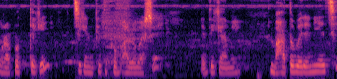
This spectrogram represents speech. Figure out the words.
ওরা প্রত্যেকেই চিকেন খেতে খুব ভালোবাসে। এদিকে আমি ভাতও বেড়ে নিয়েছি।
